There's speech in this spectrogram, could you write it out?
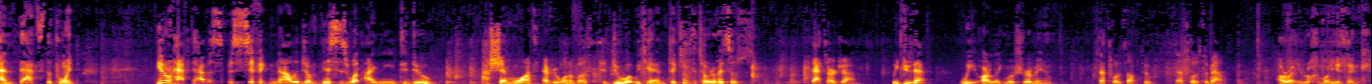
And that's the point. You don't have to have a specific knowledge of this is what I need to do. Hashem wants every one of us to do what we can to keep the Torah mitzvahs. That's our job. We do that, we are like Moshe Rabbeinu. That's what it's up to. That's what it's about. All right, Yerucham, what do you think?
